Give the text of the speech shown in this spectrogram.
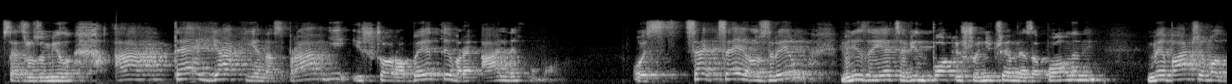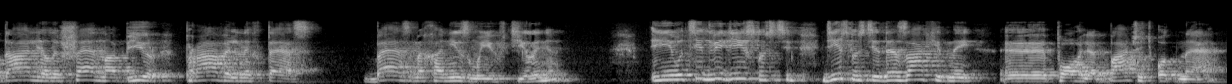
все зрозуміло, а те, як є насправді і що робити в реальних умовах. Ось це, цей розрив, мені здається, він поки що нічим не заповнений. Ми бачимо далі лише набір правильних тез без механізму їх втілення. І оці дві дійсності, дійсності, де західний е, погляд бачить одне,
